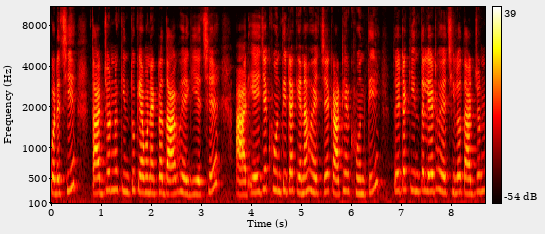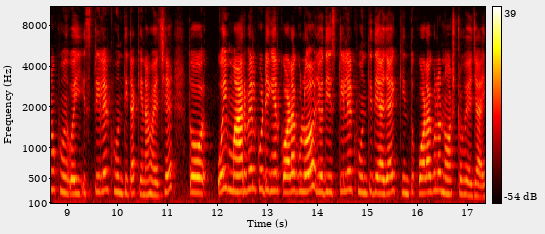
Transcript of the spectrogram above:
করেছি। তার জন্য কিন্তু কেমন একটা দাগ হয়ে গিয়েছে। আর এই যে খুন্তিটা কেনা হয়েছে, কাঠের খুন্তি, তো এটা কিনতে লেট হয়েছিল। তার জন্য ওই স্টিলের খুন্তিটা কেনা হয়েছে। তো ওই মার্বেল কোটিংয়ের কড়াগুলো যদি স্টিলের খুন্তি দেওয়া যায়, কিন্তু কড়াগুলো নষ্ট হয়ে যায়।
